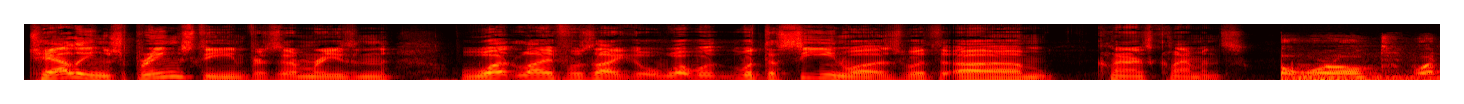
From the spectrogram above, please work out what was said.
telling Springsteen for some reason what life was like, what what the scene was with um, Clarence Clemons. The world, what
